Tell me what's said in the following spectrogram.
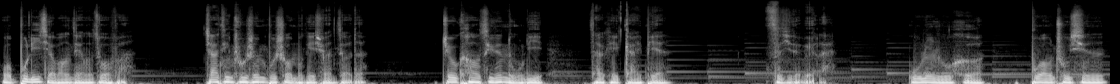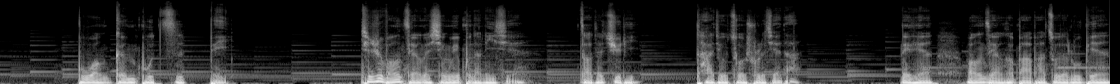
我不理解王子阳的做法，家庭出身不是我们可以选择的，只有靠自己的努力，才可以改变自己的未来。”无论如何，不忘初心，不忘根，不自卑。其实王子阳的行为不难理解，早在剧里，他就做出了解答。那天，王子阳和爸爸坐在路边，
